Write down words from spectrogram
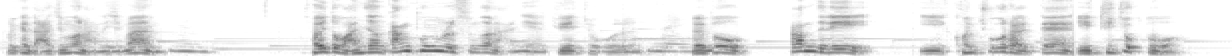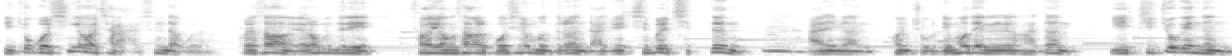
그렇게 낮은 건 아니지만 음. 저희도 완전 깡통문을 쓴 건 아니에요. 뒤에 쪽을. 네. 그래도 사람들이 이 건축을 할 때 이 뒤쪽 도어 이쪽을 신경을 잘 안 쓴다고요. 그래서 여러분들이 저희 영상을 보시는 분들은 나중에 집을 짓든 음. 아니면 건축 리모델링 하든 이 뒤쪽에 있는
